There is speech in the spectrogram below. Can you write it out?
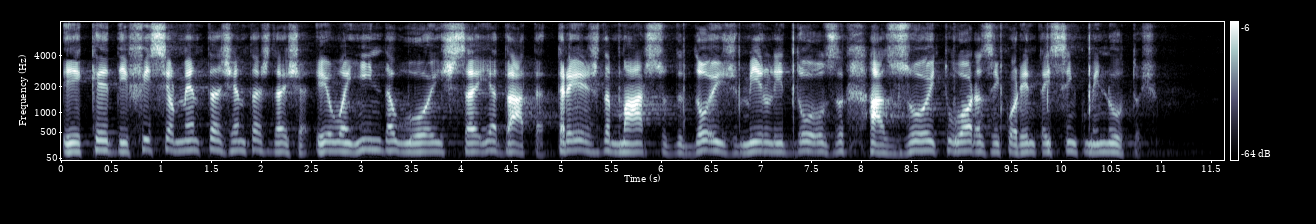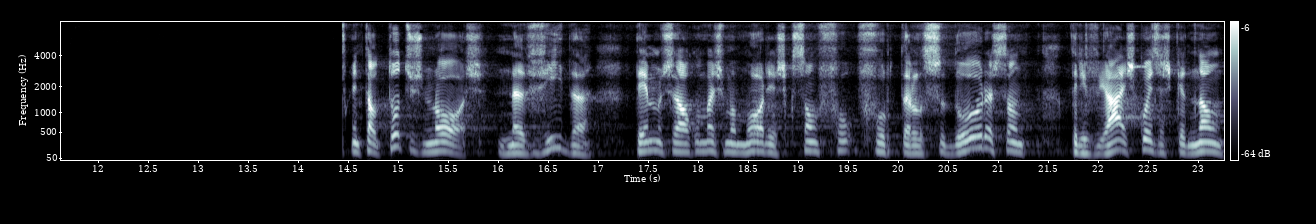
E que dificilmente a gente as deixa. Eu ainda hoje sei a data, 3 de março de 2012, às 8 horas e 45 minutos. Então, todos nós, na vida, temos algumas memórias que são fortalecedoras, são triviais, coisas que não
